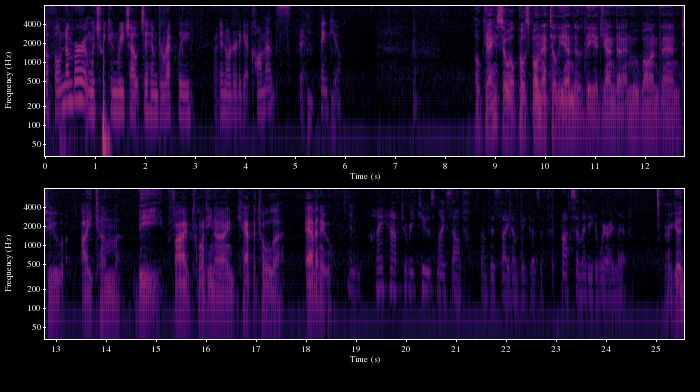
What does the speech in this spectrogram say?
a phone number in which we can reach out to him directly Fine. in order to get comments. Okay. Thank you. Okay, so we'll postpone that till the end of the agenda and move on then to item B, five twenty-nine Capitola Avenue. And I have to recuse myself from this item because of proximity to where I live. Very good.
